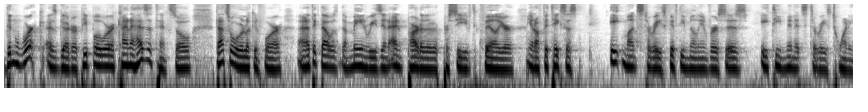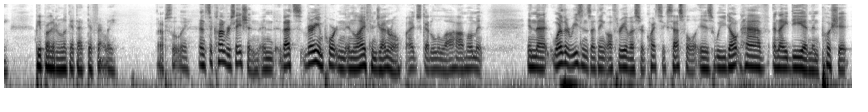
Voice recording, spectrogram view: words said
didn't work as good, or people were kind of hesitant. So that's what we're looking for, and I think that was the main reason and part of the perceived failure. You know, if it takes us eight months to raise 50 million versus 18 minutes to raise 20, people are going to look at that differently. Absolutely. And it's a conversation. And that's very important in life in general. I just got a little aha moment in that one of the reasons I think all three of us are quite successful is we don't have an idea and then push it.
